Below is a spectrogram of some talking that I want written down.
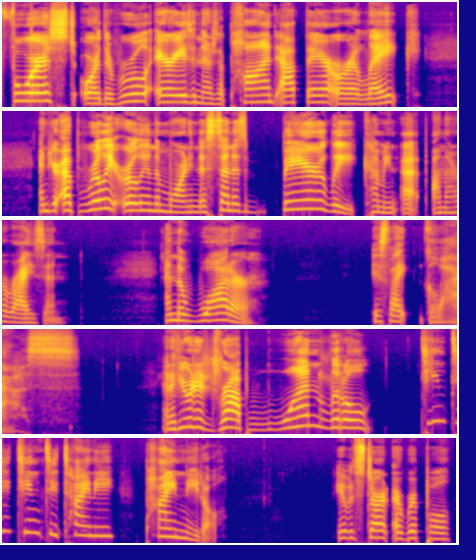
forest or the rural areas and there's a pond out there or a lake? And you're up really early in the morning. The sun is barely coming up on the horizon. And the water is like glass. And if you were to drop one little teensy, teensy, tiny pine needle, it would start a ripple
